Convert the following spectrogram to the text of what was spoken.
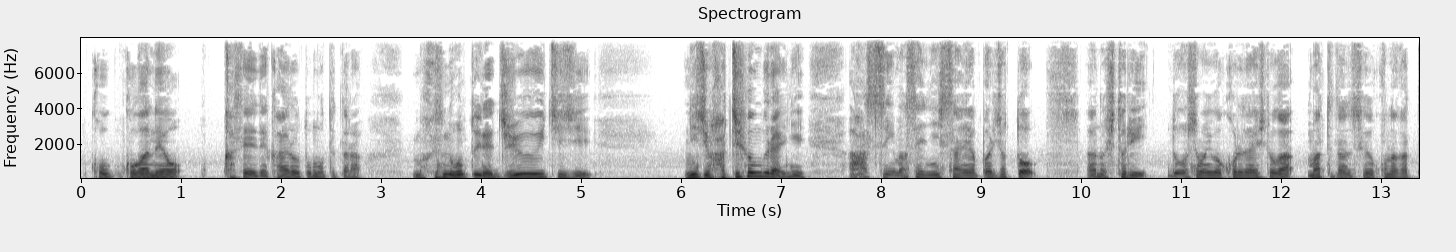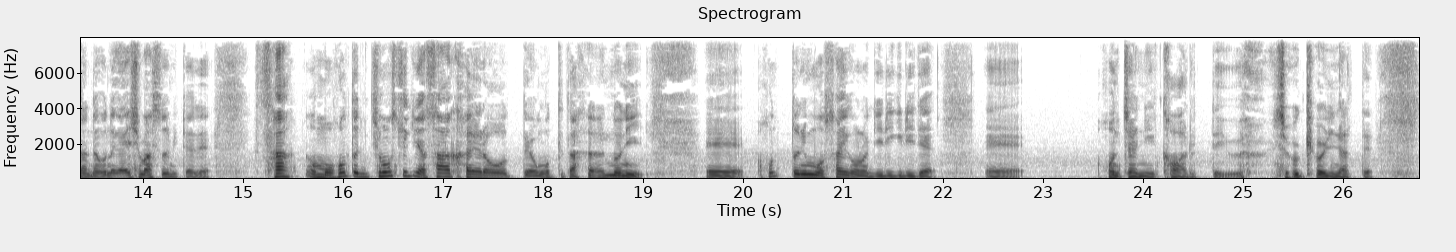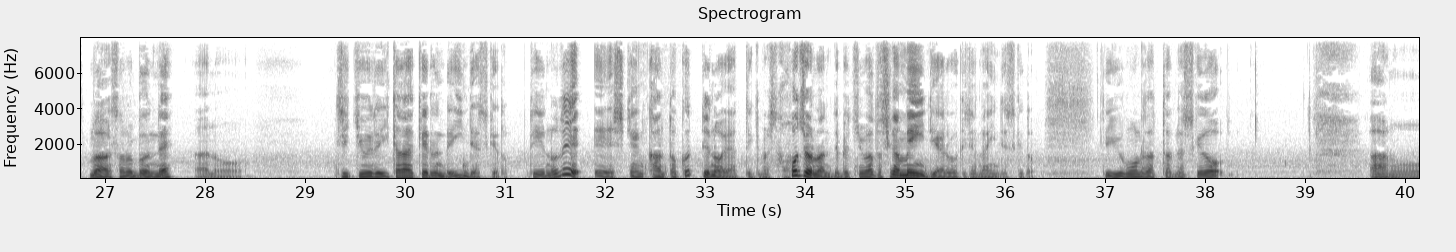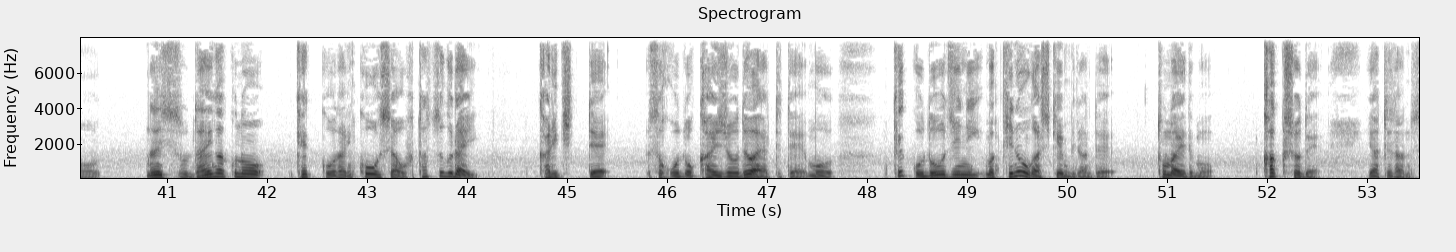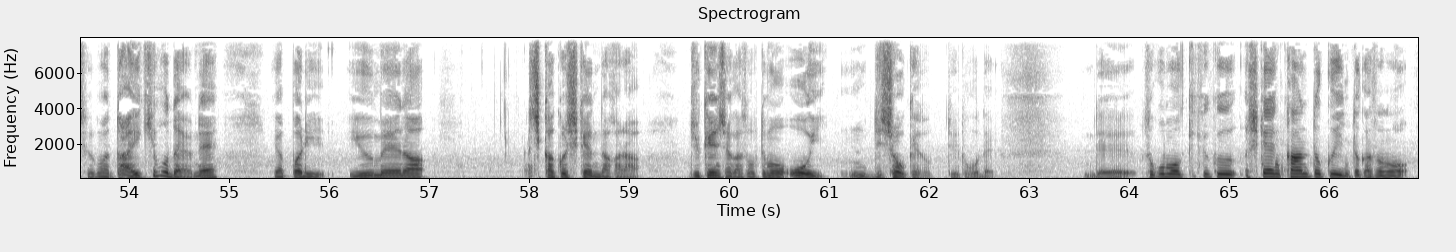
小金を稼いで帰ろうと思ってたら、もう本当にね、11時28分ぐらいに、あ、すいません、西さん、やっぱりちょっと、あの、一人、どうしても今来れない人が待ってたんですけど、来なかったんでお願いします、みたいで、さあ、もう本当に気持ち的にはさあ帰ろうって思ってたのに、えー本当にもう最後のギリギリで、えー本ちゃんに変わるっていう 状況になって、まあその分ね、あの、時給でいただけるんでいいんですけど、っていうので、えー試験監督っていうのをやってきました。補助なんで別に私がメインでやるわけじゃないんですけど、っていうものだったんですけど、あの、何せその大学の結構何、校舎を2つぐらい借り切って、そこの会場ではやってて、もう結構同時に、まあ昨日が試験日なんで、都内でも各所でやってたんですけど、まあ大規模だよね。やっぱり有名な資格試験だから、受験者がとても多いんでしょうけどっていうところで。で、そこも結局試験監督員とかその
